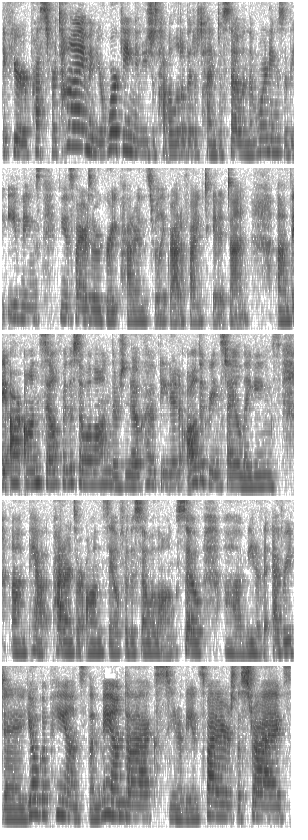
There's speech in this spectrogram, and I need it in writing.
if you're pressed for time and you're working and you just have a little bit of time to sew in the mornings or the evenings, the Inspires are a great pattern that's really gratifying to get it done. Um, they are on sale for the sew along. There's no code needed. All the green style leggings um, pa patterns are on sale for the sew along. So, um, you know, the everyday yoga pants, the Mandex, you know, the Inspires, the Strides.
